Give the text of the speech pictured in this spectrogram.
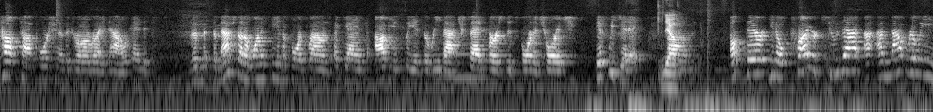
top, top portion of the draw right now, and the, the match that I want to see in the fourth round, again, obviously, is the rematch Fed versus Borna if we get it. Yep. Um, up there, you know, prior to that, I, I'm not really,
